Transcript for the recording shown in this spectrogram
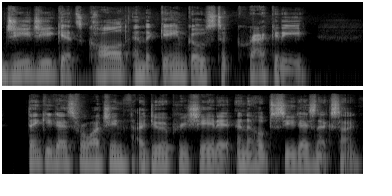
GG gets called and the game goes to Crackedy. Thank you guys for watching. I do appreciate it and I hope to see you guys next time.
